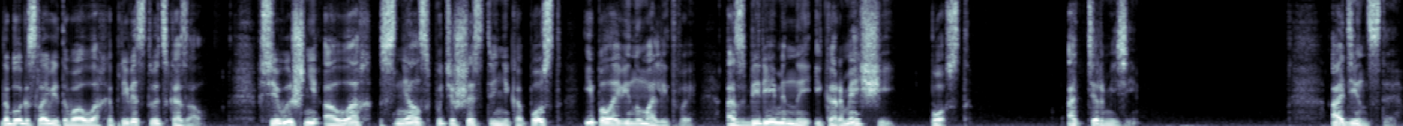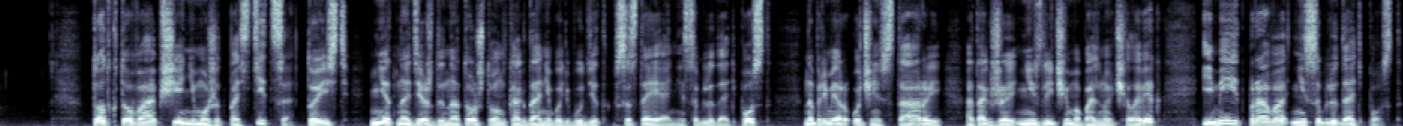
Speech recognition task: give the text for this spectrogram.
да благословит его Аллах и приветствует, сказал, «Всевышний Аллах снял с путешественника пост и половину молитвы, а с беременной и кормящей – пост». От Термизи. Одиннадцатое. Тот, кто вообще не может поститься, то есть нет надежды на то, что он когда-нибудь будет в состоянии соблюдать пост, например, очень старый, а также неизлечимо больной человек, имеет право не соблюдать пост,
